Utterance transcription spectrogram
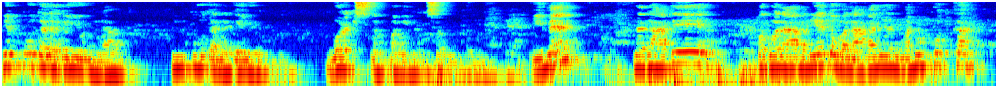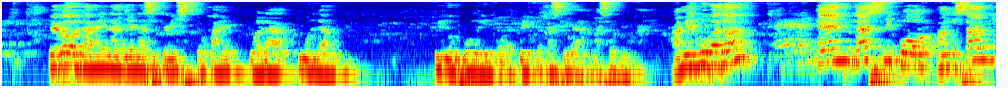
Yun po talaga yung love. Yun po talaga yung works ng Panginoon sa buhay natin. Amen? Na dati, pag wala ka nito, wala ka niyan, malungkot ka. Pero dahil nandiyan na si Kristo, kahit wala kulang, pinupuri mo at may kakasiyahan ka sa buhay. Amen po ba doon? And lastly po, ang isang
